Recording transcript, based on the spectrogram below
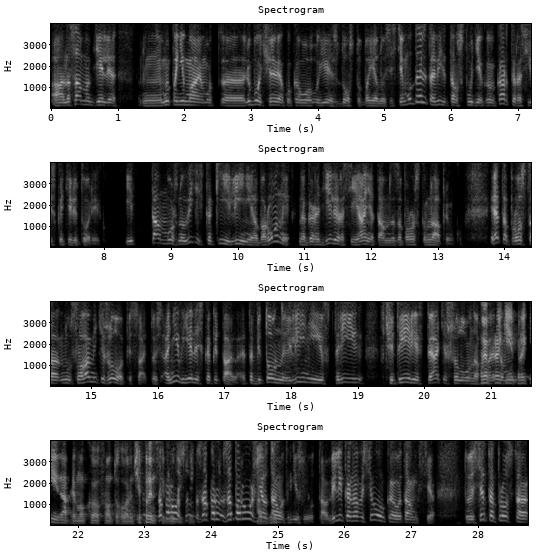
А на самом деле мы понимаем, вот э, любой человек, у кого есть доступ в военную систему Дельта, видит там спутниковые карты российской территории. И там можно увидеть, какие линии обороны нагородили россияне там на запорожском напрямку. Это просто, ну, словами тяжело писать. То есть они въелись капитально. Это бетонные линии в 3, в 4, в 5 эшелонах. Про, Поэтому... про, який, про який напрямок фронту говоримо? Чи в принципі Запорож... Запор... Запорожье, А, вот там вот внизу, там Великая Новоселовка, вот там все. То есть это просто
